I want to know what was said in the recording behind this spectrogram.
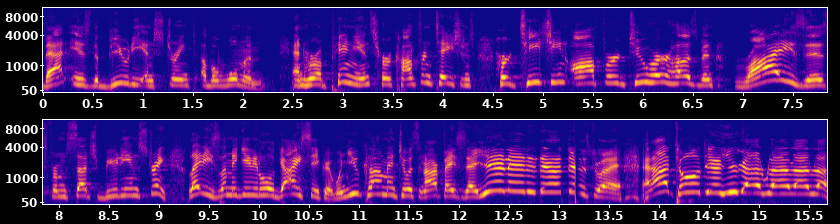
That is the beauty and strength of a woman. And her opinions, her confrontations, her teaching offered to her husband rises from such beauty and strength. Ladies, let me give you a little guy secret. When you come into us in our face and say, You need to do it this way, and I told you, you got blah, blah, blah.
